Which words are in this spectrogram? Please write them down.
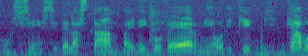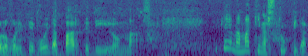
consensi della stampa e dei governi o di che chi cavolo volete voi da parte di Elon Musk. Perché è una macchina stupida,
